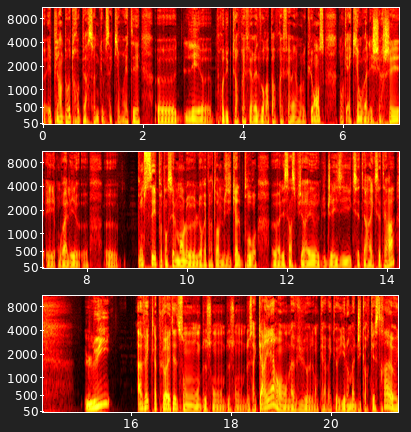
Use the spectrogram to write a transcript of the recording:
euh, et plein d'autres personnes comme ça qui ont été euh, les euh, producteurs préférés de vos rappeurs préférés en l'occurrence. Donc à qui on va aller chercher et on va aller euh, euh, poncer potentiellement le, le répertoire musical pour aller s'inspirer du Jay-Z, etc., etc. Lui, avec la pluralité de son de son de son de sa carrière, on l'a vu euh, donc avec euh, Yellow Magic Orchestra, euh,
